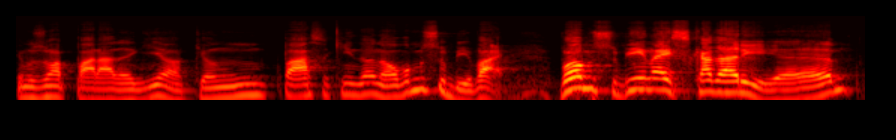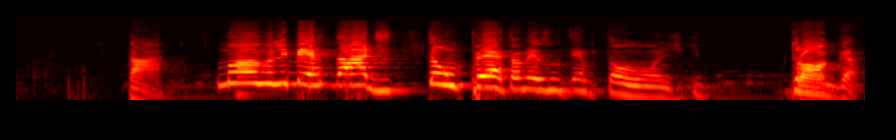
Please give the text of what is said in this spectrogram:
Temos uma parada aqui, ó, que eu não passo aqui ainda não. Vamos subir, vai. Vamos subir na escadaria. Tá. Mano, liberdade tão perto ao mesmo tempo tão longe. Que droga.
